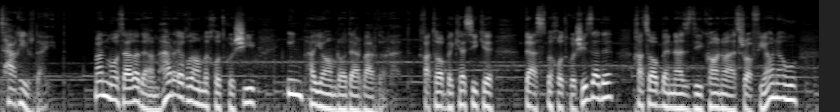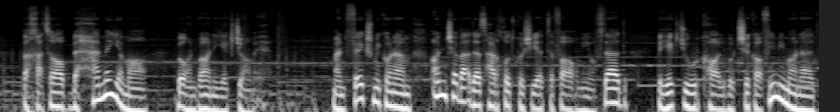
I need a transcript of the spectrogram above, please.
تغییر دهید من معتقدم هر اقدام به خودکشی این پیام را در بر دارد خطاب به کسی که دست به خودکشی زده خطاب به نزدیکان و اطرافیان او و خطاب به همه ما به عنوان یک جامعه من فکر می کنم آنچه بعد از هر خودکشی اتفاق می افتد به یک جور کالبد شکافی می ماند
